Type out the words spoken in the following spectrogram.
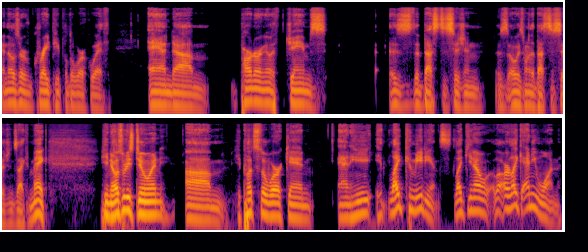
And those are great people to work with. And um, partnering with James is the best decision, is always one of the best decisions I can make. He knows what he's doing. Um, he puts the work in and he, like comedians, like, you know, or like anyone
